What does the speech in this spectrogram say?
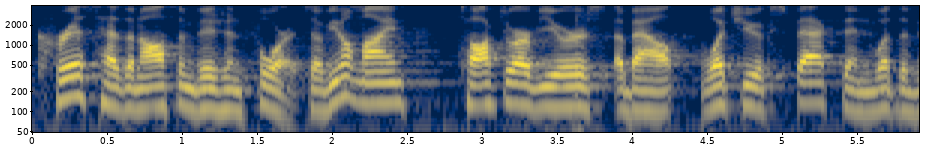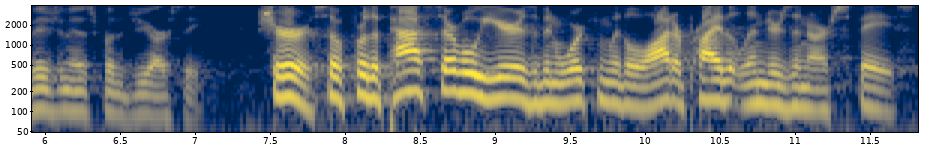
Chris has an awesome vision for it. So if you don't mind, talk to our viewers about what you expect and what the vision is for the GRC. Sure. So for the past several years, I've been working with a lot of private lenders in our space,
